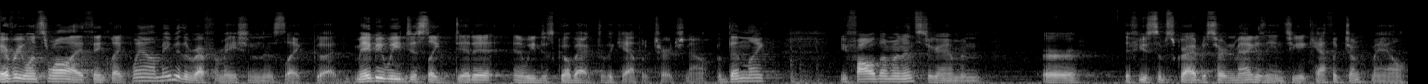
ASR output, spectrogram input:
every once in a while I think like, well, maybe the Reformation is like good. Maybe we just like did it and we just go back to the Catholic Church now. But then like you follow them on Instagram and or if you subscribe to certain magazines, you get Catholic junk mail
